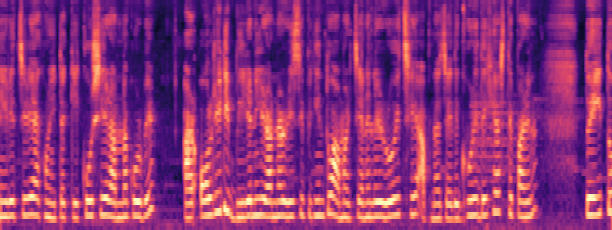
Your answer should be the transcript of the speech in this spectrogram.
নেড়ে চেড়ে এখন এটাকে কষিয়ে রান্না করবে। আর অলরেডি বিরিয়ানি রান্নার রেসিপি কিন্তু আমার চ্যানেলে রয়েছে, আপনারা চাইলে ঘুরে দেখে আসতে পারেন। তো এই তো,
